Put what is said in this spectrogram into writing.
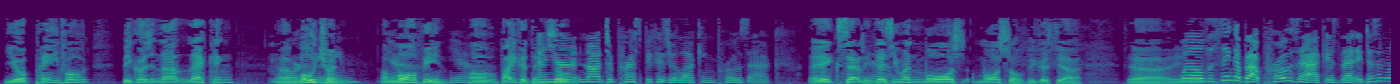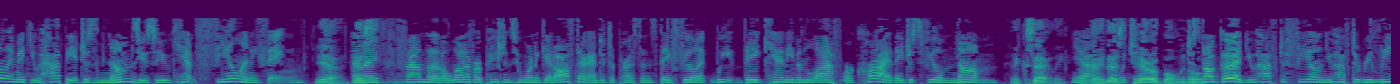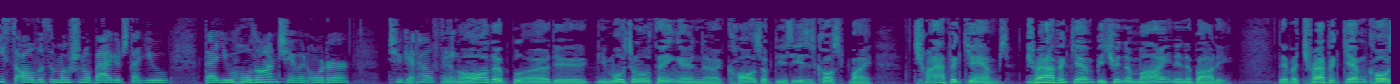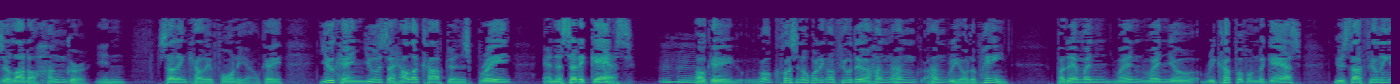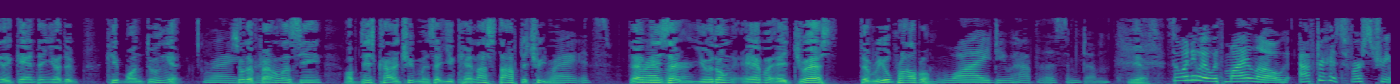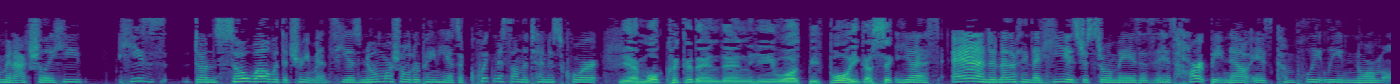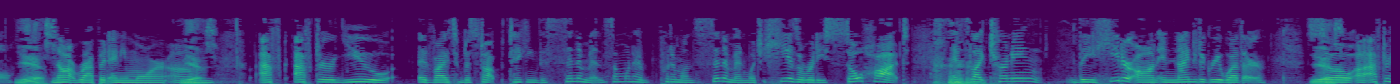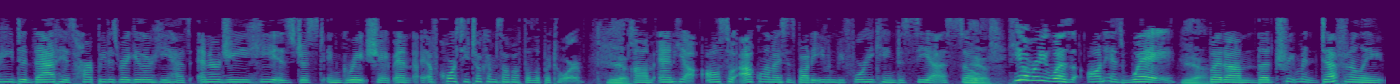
You're painful because you're not lacking uh, Motrin Morphine. or Yeah, morphine yeah. or Vicodin. And so you're not depressed because you're lacking Prozac. exactly, that's even more more so because yeah. Uh, Well, the thing about Prozac is that it doesn't really make you happy. It just numbs you so you can't feel anything. yeah, And I found that a lot of our patients who want to get off their antidepressants, they feel like we they can't even laugh or cry. They just feel numb. exactly. Yeah, okay, that's which is- terrible. which you is not good. You have to feel and you have to release all this emotional baggage that you that you hold on to in order to get healthy. And all the uh, the emotional thing and uh, cause of disease is caused by traffic jams. Mm-hmm. Traffic jam between the mind and the body. If a traffic jam causes a lot of hunger in Southern California, okay, you can use a helicopter and spray anesthetic gas. hmm Okay, of course nobody gonna feel the hung, hung, hungry or the pain, but then when when when you recover from the gas, you start feeling it again. Then you have to keep on doing it. Right. so the right, fallacy of this kind of treatment is that you cannot stop the treatment. Right. It's That means that you don't ever address the real problem. Why do you have the symptom? Yes. So anyway, with Milo, after his first treatment, actually, he he's done so well with the treatments. He has no more shoulder pain. He has a quickness on the tennis court. Yeah, more quicker than, than he was before he got sick. Yes, and another thing that he is just so amazed is his heartbeat now is completely normal, Yes. not rapid anymore. Um, Yes. After after you advised him to stop taking the cinnamon, someone had put him on cinnamon, which he is already so hot. it's like turning the heater on in 90 degree weather. Yes. So uh, after he did that, his heartbeat is regular. He has energy. He is just in great shape. And of course, he took himself off the Lipitor. Yes. Um, and he also alkalinized his body even before he came to see us. So Yes. he already was on his way. Yeah. But um, the treatment definitely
